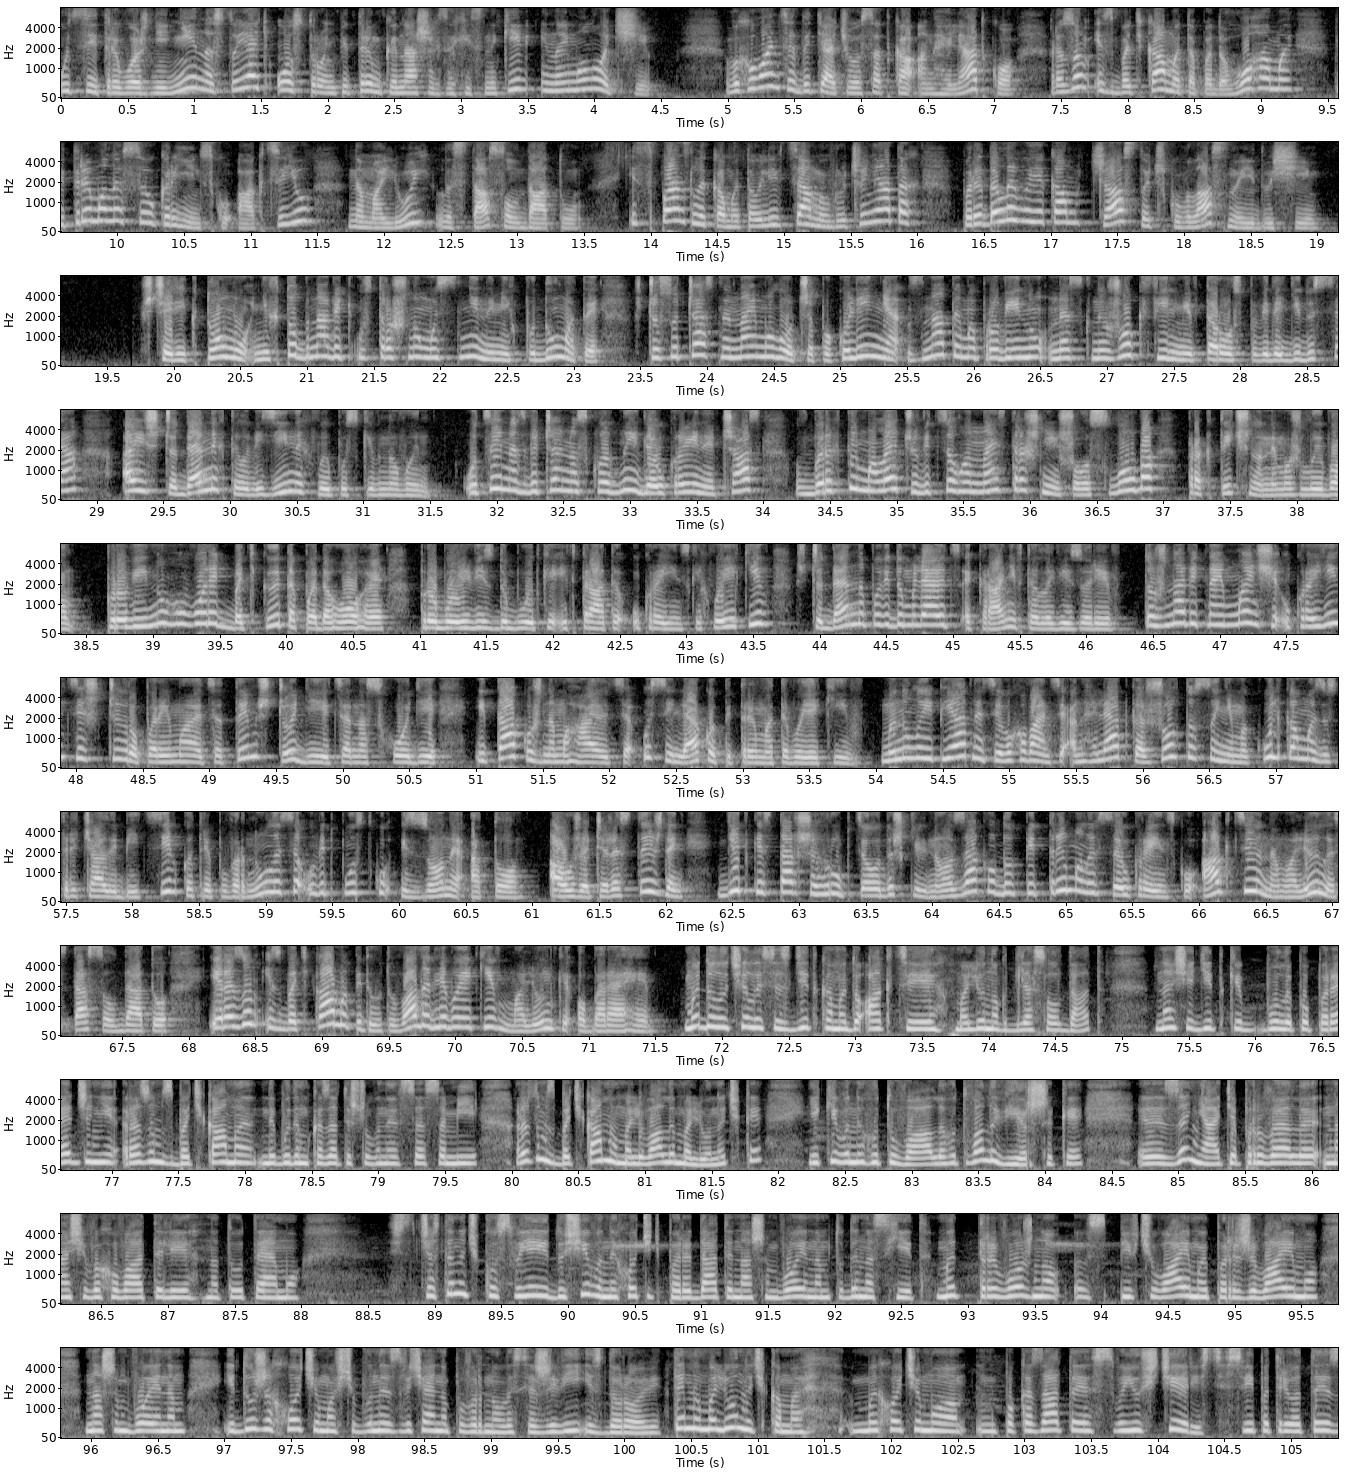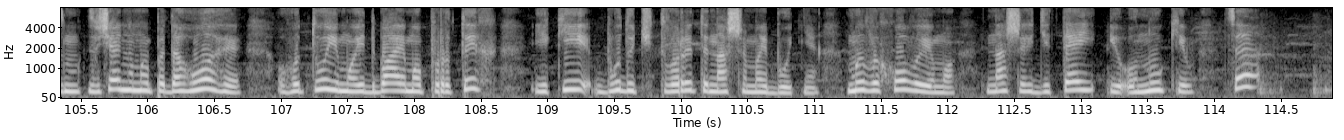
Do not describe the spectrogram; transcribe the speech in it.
У ці тривожні дні не стоять осторонь підтримки наших захисників і наймолодші. Вихованці дитячого садка Ангелятко разом із батьками та педагогами підтримали всеукраїнську акцію Намалюй листа солдату. Із пензликами та олівцями в рученятах передали воякам часточку власної душі. Ще рік тому ніхто б навіть у страшному сні не міг подумати, що сучасне наймолодше покоління знатиме про війну не з книжок, фільмів та розповідей дідуся, а із щоденних телевізійних випусків новин. У цей надзвичайно складний для України час вберегти малечу від цього найстрашнішого слова практично неможливо. Про війну говорять батьки та педагоги. Про бойові здобутки і втрати українських вояків щоденно повідомляють з екранів телевізорів. Тож навіть найменші українці щиро переймаються тим, що діється на сході, і також намагаються усіляко підтримати вояків. Минулої п'ятниці вихованці Ангелятка жовто-синіми кульками зустрічали бійців, котрі повернулися у відпустку із зони АТО. А уже через тиждень дітки старших груп цього дошкільного закладу підтримали всеукраїнську акцію Намалюй листа солдату і разом із батьками підготували для вояків малюнки-обереги. Ми долучилися з дітками до акції Малюнок для солдат. Наші дітки були попереджені разом з батьками. Не будемо казати, що вони все самі. Разом з батьками малювали малюночки, які вони готували, готували віршики. Е, Заняття провели наші вихователі на ту тему. Частиночку своєї душі вони хочуть передати нашим воїнам туди на схід. Ми тривожно е, співчуваємо і переживаємо нашим воїнам і дуже хочемо, щоб вони звичайно повернулися живі і здорові. Тими малюночками ми хочемо показати свою щирість, свій патріотизм. Звичайно, ми педагоги готуємо і дбаємо про тих, які будуть творити наше майбутнє. Ми виховуємо наших дітей і онуків. Це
